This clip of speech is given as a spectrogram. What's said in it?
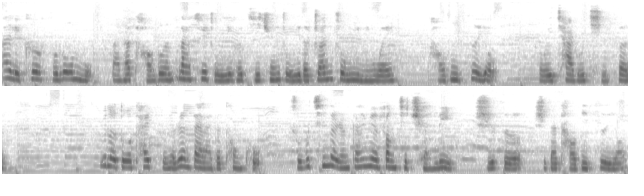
埃里克·弗洛姆把他讨论纳粹主义和极权主义的专著命名为“逃避自由”，可谓恰如其分。为了躲开责任带来的痛苦，数不清的人甘愿放弃权利。实则是在逃避自由。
